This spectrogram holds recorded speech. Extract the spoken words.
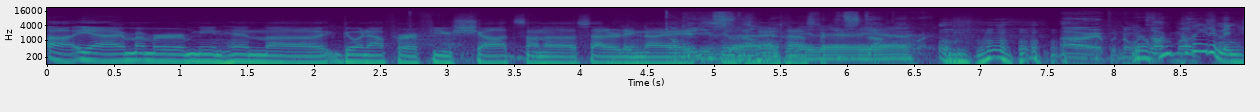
Uh, yeah, I remember me and him uh, going out for a few shots on a Saturday night. Okay, it you was fantastic. There, you stop yeah. that right. All right, but no, we're No, talking who about played him in?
